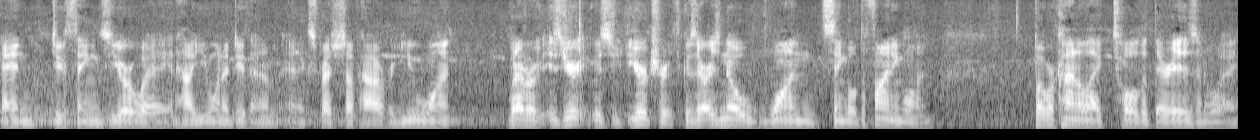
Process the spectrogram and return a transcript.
and do things your way and how you want to do them and express yourself however you want. Whatever is your is your truth because there is no one single defining one. But we're kind of like told that there is in a way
